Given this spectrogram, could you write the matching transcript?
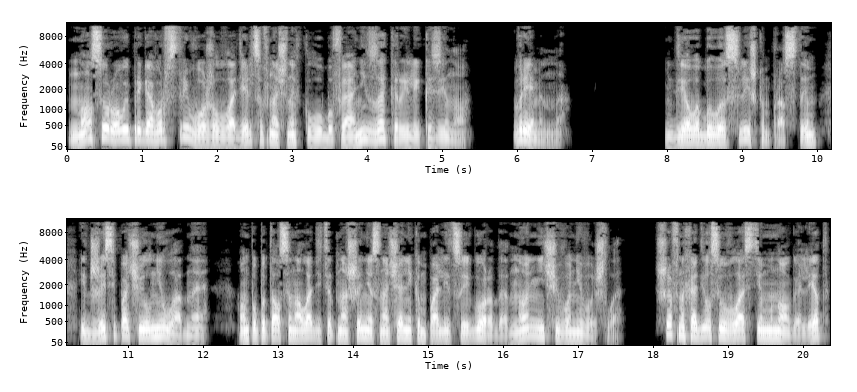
но суровый приговор встревожил владельцев ночных клубов, и они закрыли казино. Временно. Дело было слишком простым, и Джесси почуял неладное. Он попытался наладить отношения с начальником полиции города, но ничего не вышло. Шеф находился у власти много лет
